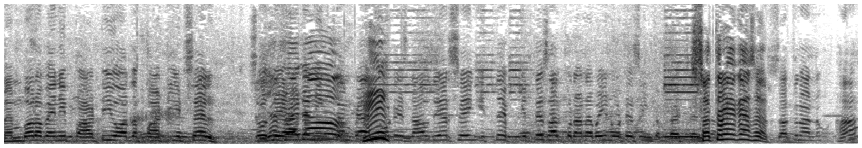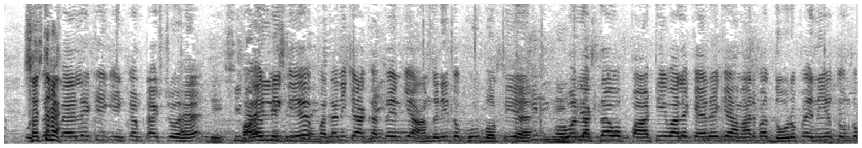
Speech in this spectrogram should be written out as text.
member of any party or the party itself. So they had an income tax notice. Now they are saying इतने कितने साल पुराना भाई नोटिस इनकम टैक्स सत्रह का सर। सत्रह हाँ? सत्रह। पहले की इनकम टैक्स जो है फ़ाइल नहीं की है पता नहीं क्या करते हैं इनकी आमदनी तो खूब होती है। वो लगता है वो पार्टी वाले कह रहे हैं कि हमारे पास दो रुपए नहीं है तो उनको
